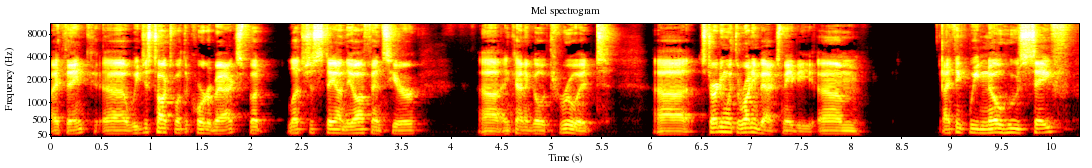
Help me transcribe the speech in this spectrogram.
I think. Uh, we just talked about the quarterbacks, but let's just stay on the offense here uh, and kind of go through it. Uh, starting with the running backs, maybe. Um, I think we know who's safe,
